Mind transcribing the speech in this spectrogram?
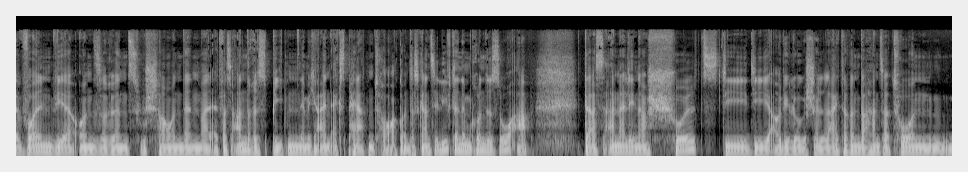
äh, wollen wir unseren Zuschauenden mal etwas anderes bieten, nämlich einen Expertentalk. Und das Ganze lief dann im Grunde so ab, dass Annalena Schulz, die, die audiologische Leiterin bei Hansaton,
